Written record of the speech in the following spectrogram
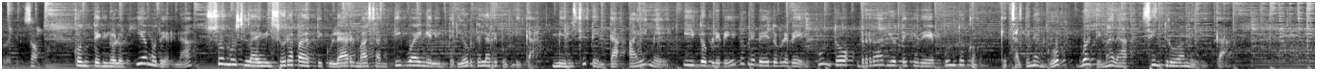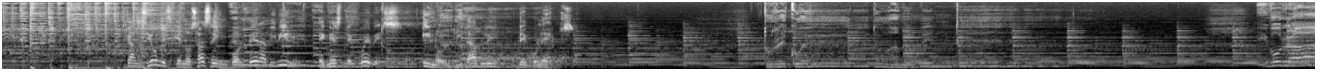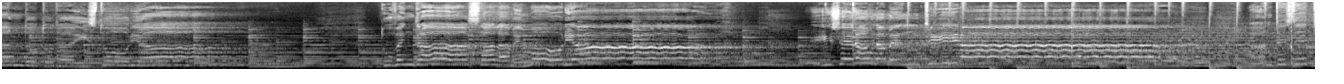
regresamos. Con tecnología moderna, somos la emisora particular más antigua en el interior de la República, 1070 AM y www.radiotgd.com, Quetzaltenango, Guatemala, Centroamérica. Canciones que nos hacen volver a vivir en este jueves inolvidable de boleros. Tu recuerdo a mi mente y borrando toda historia, tú vendrás a la memoria y será una mentira. desafiando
